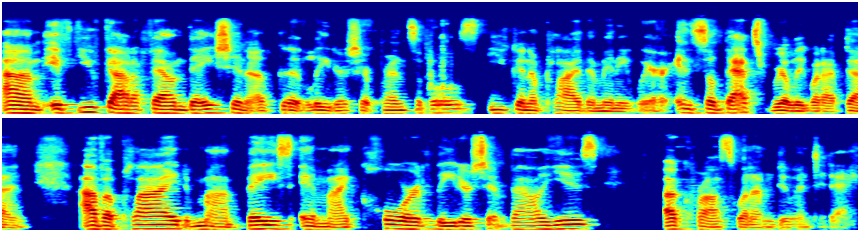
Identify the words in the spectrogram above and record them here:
um, if you've got a foundation of good leadership principles, you can apply them anywhere. And so that's really what I've done. I've applied my base and my core leadership values across what I'm doing today.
